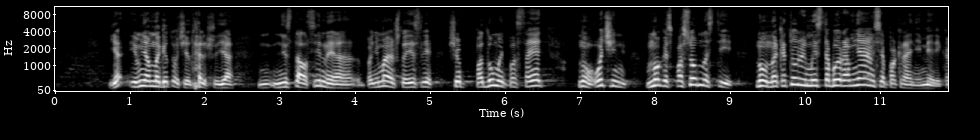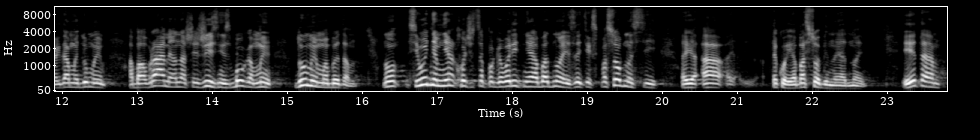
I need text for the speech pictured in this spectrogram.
Я, и у меня многоточие дальше. Я не стал сильно. Я понимаю, что если еще подумать, постоять, ну, очень много способностей, ну, на которые мы с тобой равняемся, по крайней мере. Когда мы думаем об Аврааме, о нашей жизни с Богом, мы думаем об этом. Но сегодня мне хочется поговорить не об одной из этих способностей, а, а такой обособенной одной. И это,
